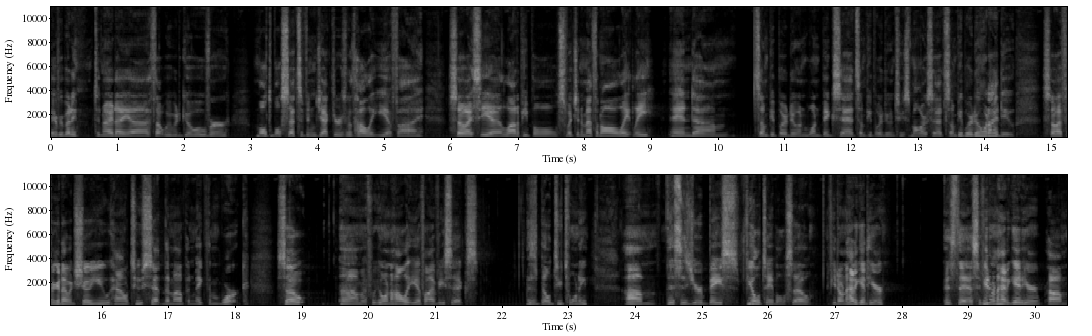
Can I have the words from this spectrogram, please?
Hey everybody, tonight I uh, thought we would go over multiple sets of injectors with Holley EFI. So I see a lot of people switching to methanol lately, and um, some people are doing one big set, some people are doing two smaller sets, some people are doing what I do. So I figured I would show you how to set them up and make them work. So um, if we go into Holley EFI V6, this is build 220. Um, this is your base fuel table. So if you don't know how to get here, is this. If you don't know how to get here, um,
